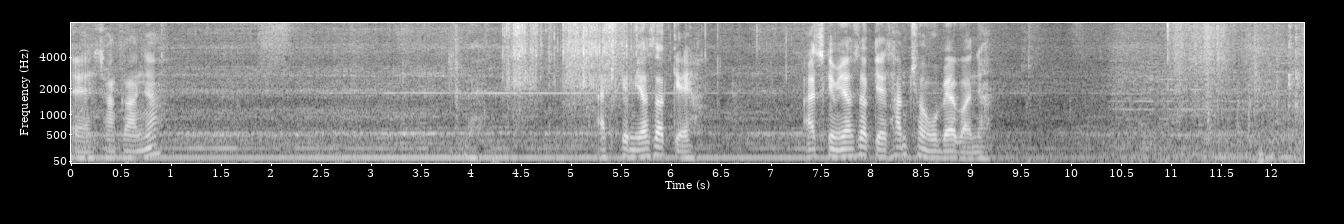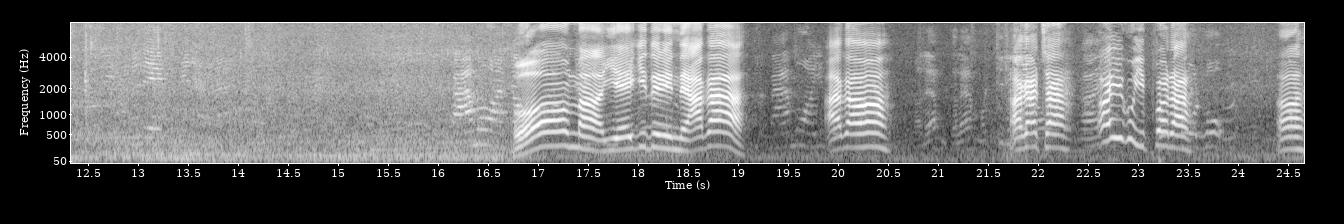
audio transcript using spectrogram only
네, 잠깐요. 아이스크림 6개요. 아이스크림 6개 3,500원이요. 엄마 이 애기들 있네. 아가! 아가 어. 아가 자. 아이고 이뻐라. 어.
